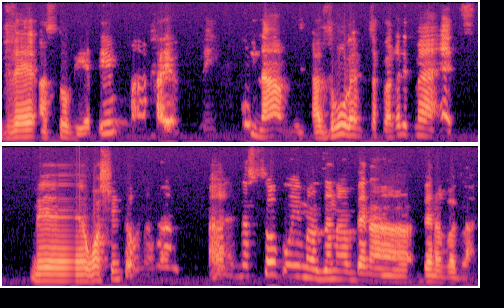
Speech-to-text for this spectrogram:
והסובייטים חייבים, אומנם עזרו להם קצת לרדת מהעץ מוושינגטון, אבל אה, נסוגו עם הזנב בין, ה, בין הרגליים.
